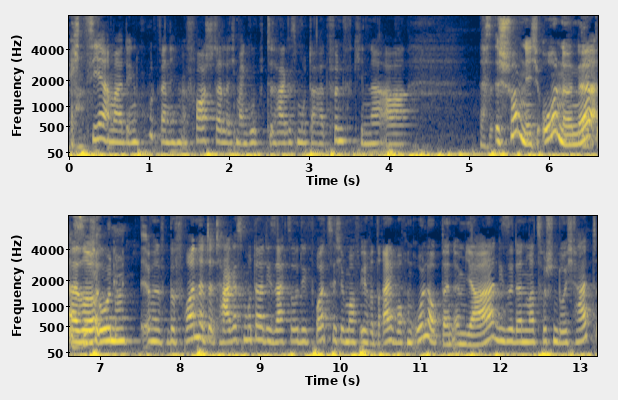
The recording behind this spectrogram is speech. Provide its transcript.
Ich ziehe immer den Hut, wenn ich mir vorstelle, ich meine, gut, die Tagesmutter hat fünf Kinder, aber das ist schon nicht ohne, ne? Also nicht ohne. eine befreundete Tagesmutter, die sagt so, die freut sich immer auf ihre drei Wochen Urlaub dann im Jahr, die sie dann mal zwischendurch hat.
